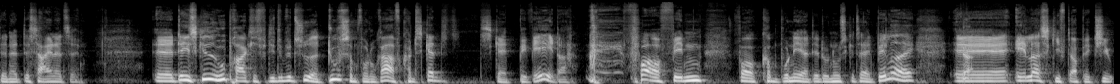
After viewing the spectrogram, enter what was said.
den er designet til. Øh, det er skide upraktisk, fordi det betyder, at du som fotograf konstant skal bevæge dig for at finde, for at komponere det, du nu skal tage et billede af, Ja. øh, eller skifte objektiv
